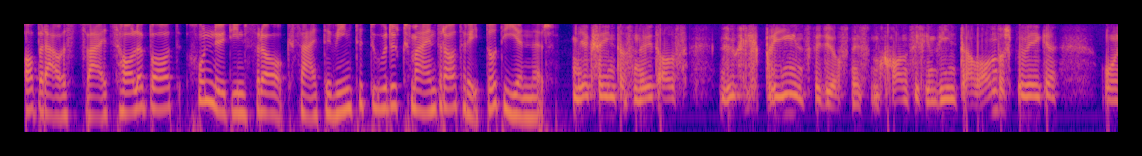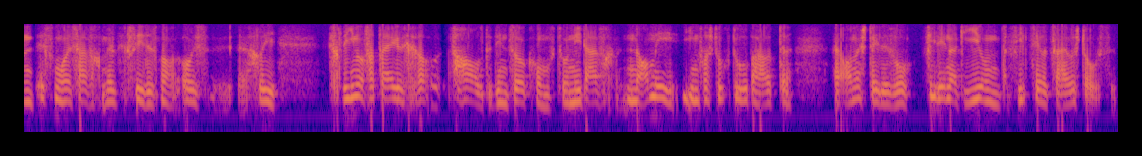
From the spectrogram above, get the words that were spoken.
Aber auch ein zweites Hallenbad kommt nicht in Frage, sagt der Winterthurer Gemeinderat Reto Diener. Wir sehen das nicht als wirklich dringendes Bedürfnis. Man kann sich im Winter auch anders bewegen und es muss einfach möglich sein, dass wir uns ein bisschen klimaverträglicher verhalten in Zukunft und nicht einfach noch mehr Infrastrukturbauten anstellen, die viel Energie und viel CO2 ausstoßen.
